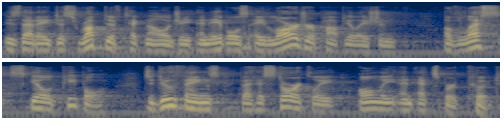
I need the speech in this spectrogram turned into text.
is that a disruptive technology enables a larger population of less skilled people to do things that historically only an expert could.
